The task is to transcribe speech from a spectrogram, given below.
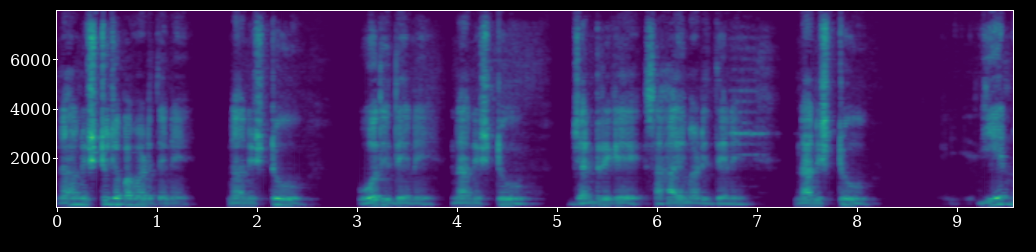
ನಾನು ಇಷ್ಟು ಜಪ ಮಾಡ್ತೇನೆ, ನಾನಿಷ್ಟು ಓದಿದ್ದೇನೆ, ನಾನಿಷ್ಟು ಜನರಿಗೆ ಸಹಾಯ ಮಾಡಿದ್ದೇನೆ, ನಾನಿಷ್ಟು ಏನ್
